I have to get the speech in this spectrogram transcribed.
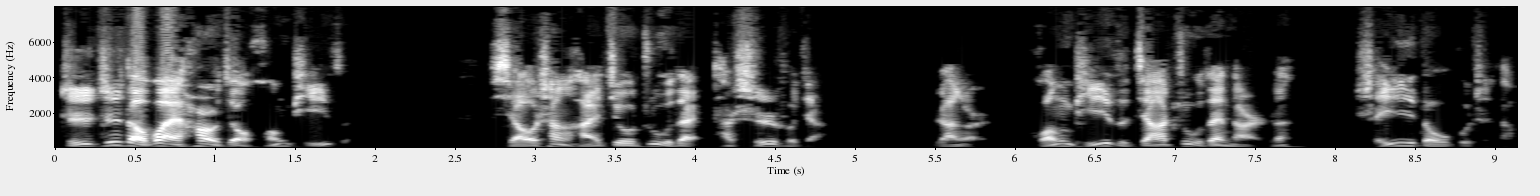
只知道外号叫黄皮子。小上海就住在他师傅家，然而黄皮子家住在哪儿呢？谁都不知道。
